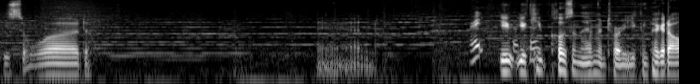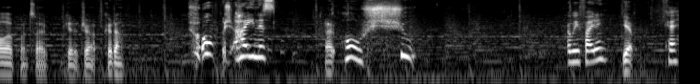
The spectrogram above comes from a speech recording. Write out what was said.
piece of wood. And Right. you, you it. keep closing the inventory. You can pick it all up once I get it dropped. Go down. Oh, highness! Uh, oh shoot! Are we fighting? Yep. Okay.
